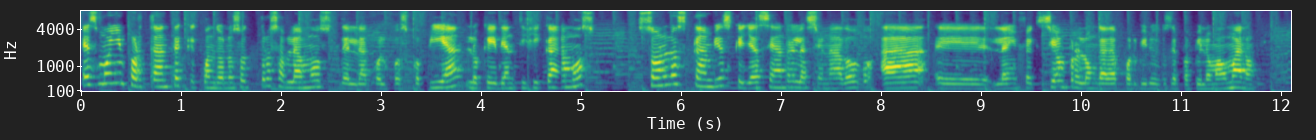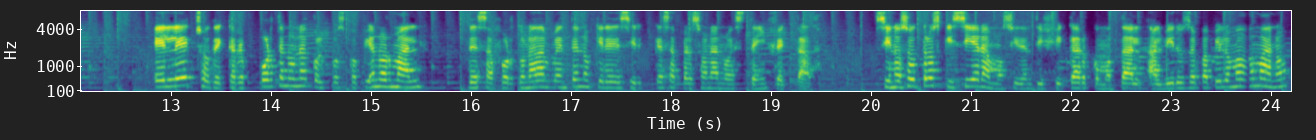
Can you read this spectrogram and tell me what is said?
Es muy importante que cuando nosotros hablamos de la colposcopía, lo que identificamos son los cambios que ya se han relacionado a eh, la infección prolongada por virus de papiloma humano. El hecho de que reporten una colposcopía normal desafortunadamente no quiere decir que esa persona no esté infectada. Si nosotros quisiéramos identificar como tal al virus de papiloma humano,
